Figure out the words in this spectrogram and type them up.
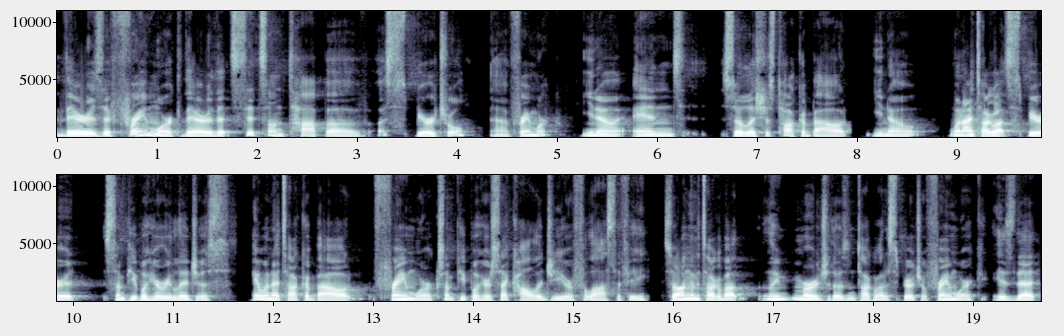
there is a framework there that sits on top of a spiritual uh, framework, you know, and so let's just talk about, you know, when I talk about spirit, some people hear religious. And when I talk about framework, some people hear psychology or philosophy. So I'm going to talk about, let me merge those and talk about a spiritual framework is that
